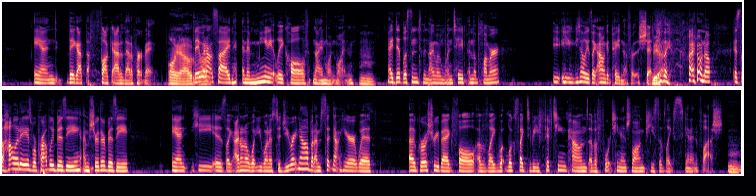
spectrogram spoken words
And they got the fuck out of that apartment. oh yeah. They went outside and immediately called 911. I did listen to the 911 tape, and the plumber, you, you can tell he's like, I don't get paid enough for this shit. Yeah. He's like, I don't know. It's the holidays. We're probably busy. I'm sure they're busy. And he is like, I don't know what you want us to do right now, but I'm sitting out here with a grocery bag full of like what looks like to be 15 pounds of a 14 inch long piece of like skin and flesh. Mm.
